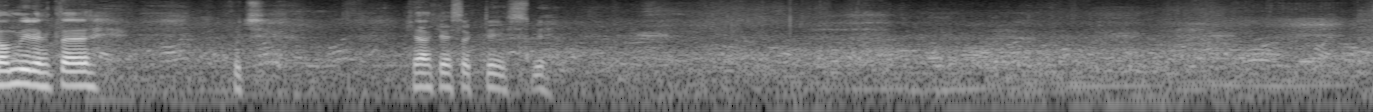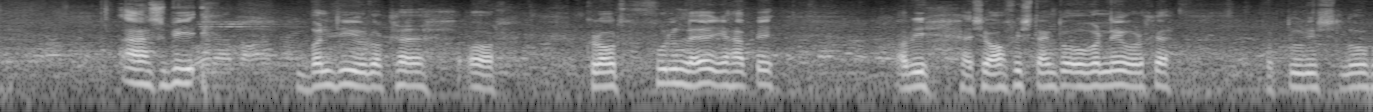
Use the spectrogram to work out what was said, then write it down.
कम ही रहता है। कुछ क्या कह सकते हैं इसमें? आज भी बंदी रखा है और क्राउड फुल है यहाँ पे। अभी ऐसे ऑफ़िस टाइम तो ओवर नहीं हो रखा है। और टूरिस्ट लोग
